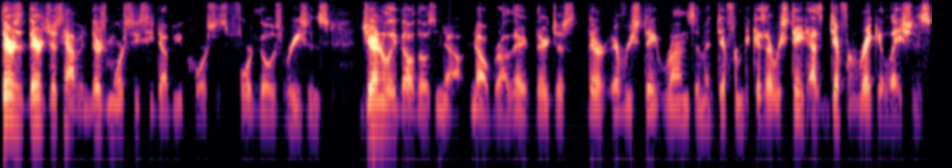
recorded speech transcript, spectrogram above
there's there's just having there's more CCW courses for those reasons. Generally though, those no no bro they they're just they're every state runs them a different because every state has different regulations.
